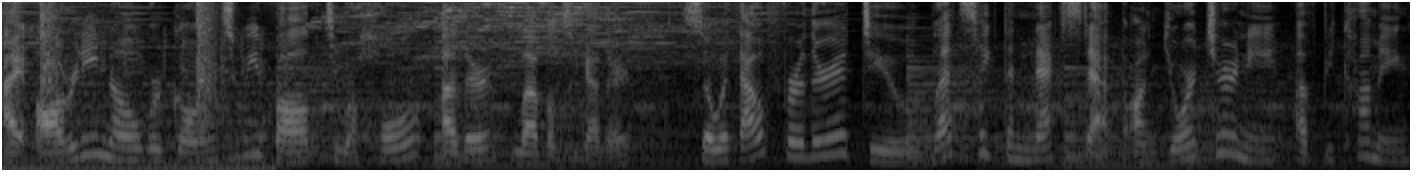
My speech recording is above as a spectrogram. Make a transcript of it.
I already know we're going to evolve to a whole other level together. So, without further ado, let's take the next step on your journey of becoming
